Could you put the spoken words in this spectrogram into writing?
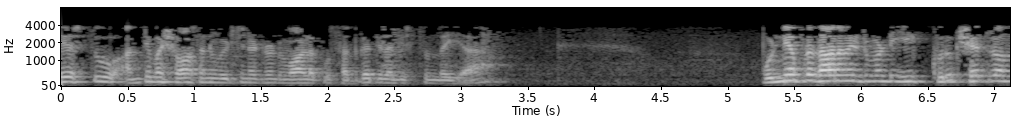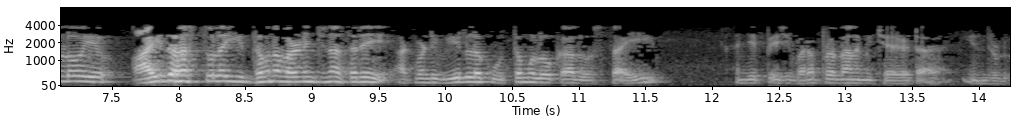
చేస్తూ అంతిమ శ్వాసను విడిచినటువంటి వాళ్ళకు సద్గతి లభిస్తుందయ్యా. పుణ్యప్రధానమైనటువంటి ఈ కురుక్షేత్రంలో ఆయుధహస్తుల యుద్ధమున వర్ణించినా సరే అటువంటి వీరులకు ఉత్తమ లోకాలు వస్తాయి అని చెప్పేసి వరప్రదానం ఇచ్చాడట ఇంద్రుడు.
